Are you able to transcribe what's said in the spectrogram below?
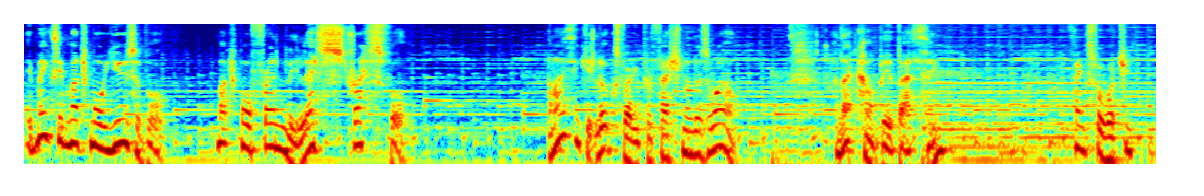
It makes it much more usable, much more friendly, less stressful. And I think it looks very professional as well. And that can't be a bad thing. Thanks for watching.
